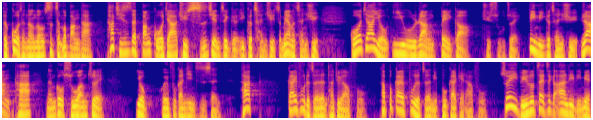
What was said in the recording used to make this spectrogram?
的过程当中是怎么帮他？他其实在帮国家去实践这个一个程序，怎么样的程序？国家有义务让被告去赎罪，定了一个程序，让他能够赎完罪，又恢复干净自身。他该负的责任他就要负。他不该负的责任，你不该给他负。所以，比如说在这个案例里面，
